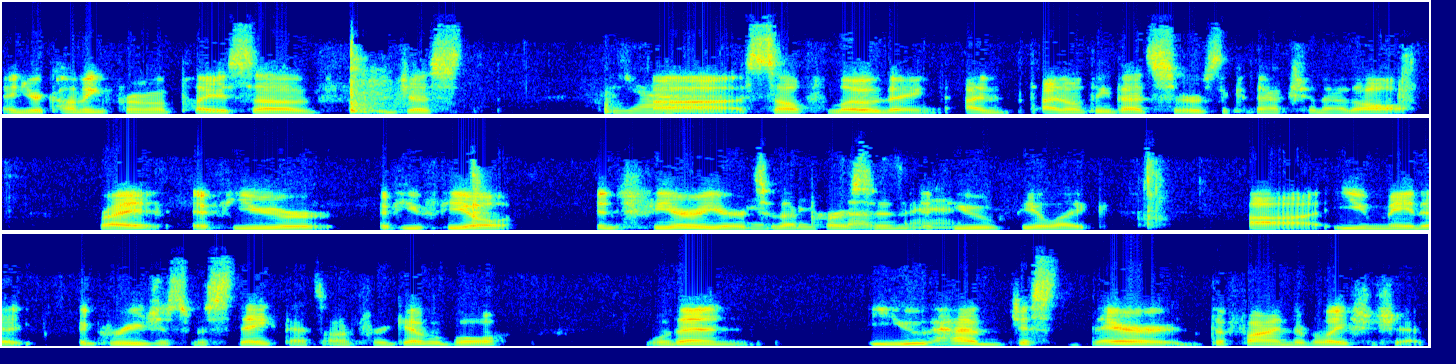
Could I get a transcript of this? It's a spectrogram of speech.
and you're coming from a place of just yeah. uh, self-loathing i i don't think that serves the connection at all right if you're if you feel inferior to that person doesn't. if you feel like uh, you made an egregious mistake that's unforgivable well then you have just there defined the relationship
